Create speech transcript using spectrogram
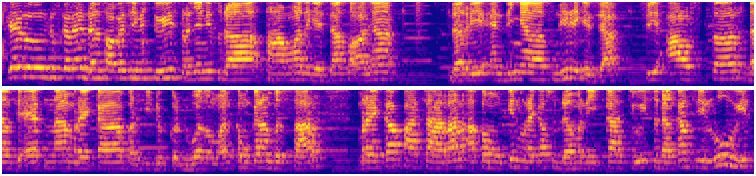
Oke teman-teman sekalian dan sampai sini cuy. Sebenarnya ini sudah tamat ya guys ya. Soalnya dari endingnya sendiri guys ya. Si Alster dan si Edna mereka berhidup kedua teman kemungkinan besar mereka pacaran atau mungkin mereka sudah menikah cuy. Sedangkan si Louis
